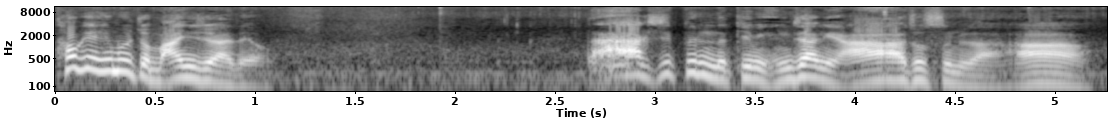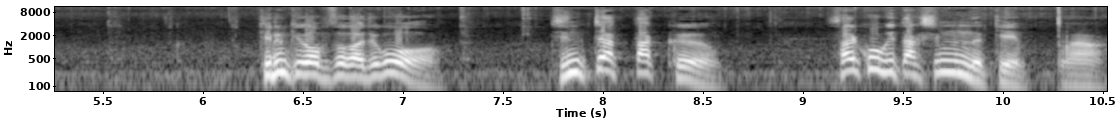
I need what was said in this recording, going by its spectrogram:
턱에 힘을 좀 많이 줘야 돼요. 딱 씹히는 느낌이 굉장히 아 좋습니다. 아 기름기가 없어가지고 진짜 딱 그 살코기 딱 씹는 느낌. 아.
